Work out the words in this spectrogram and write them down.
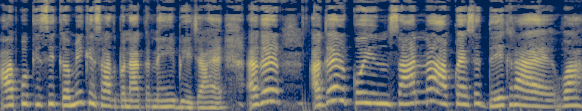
आपको किसी कमी के साथ बनाकर नहीं भेजा है। अगर अगर कोई इंसान ना आपको ऐसे देख रहा है, वाह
